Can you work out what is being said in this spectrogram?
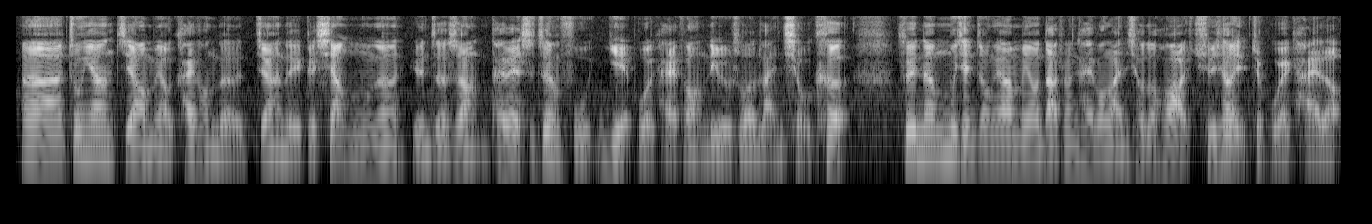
呃，中央只要没有开放的这样的一个项目呢，原则上台北市政府也不会开放。例如说篮球课，所以呢，目前中央没有打算开放篮球的话，学校也就不会开了。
